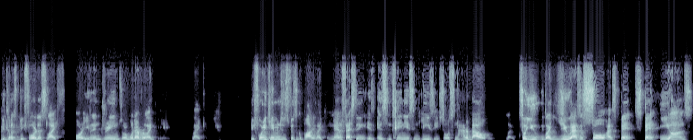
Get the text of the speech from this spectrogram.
because Mhm. before this life or even in dreams or whatever like like before you came into this physical body like manifesting is instantaneous and easy so it's not about like so you like you as a soul has spent spent eons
